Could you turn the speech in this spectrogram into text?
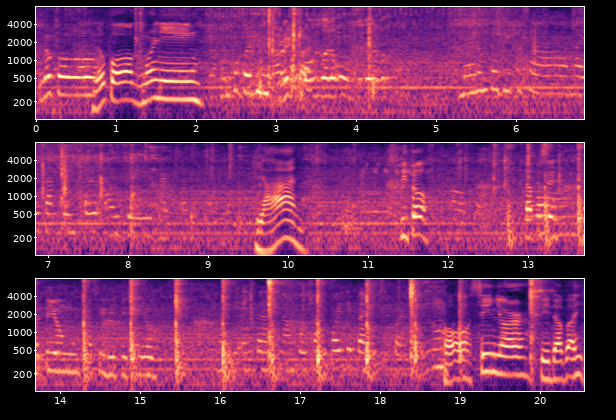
Hello po. Hello po, good morning. Saan po pwede? Meron po dito sa may Captain Sir all day breakfast. Yan. Dito. Tapos eh, ito yung facilities niyo. May entrance lang po siya, 40 pesos per day. Oo, senior, PW. Ay,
